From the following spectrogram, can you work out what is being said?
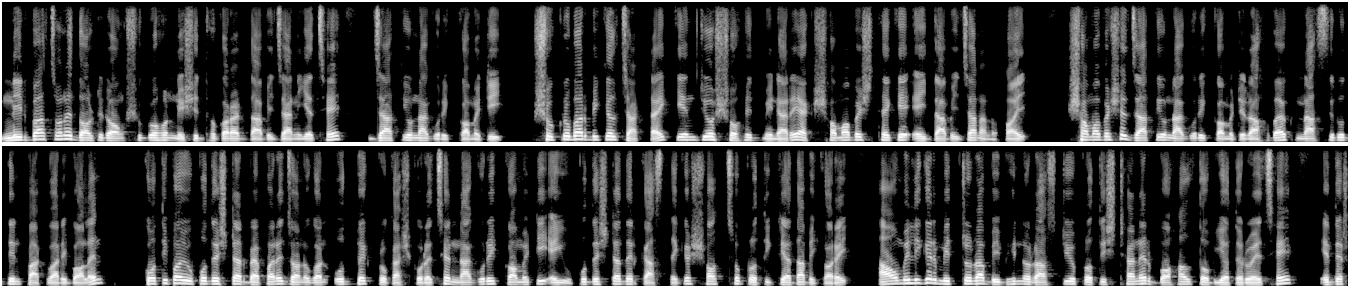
নির্বাচনে দলটির অংশগ্রহণ নিষিদ্ধ করার দাবি জানিয়েছে জাতীয় নাগরিক কমিটি। শুক্রবার বিকেল চারটায় কেন্দ্রীয় শহীদ মিনারে এক সমাবেশ থেকে এই দাবি জানানো হয়। সমাবেশে জাতীয় নাগরিক কমিটির আহ্বায়ক নাসির উদ্দিন পাটোয়ারি বলেন কতিপয় উপদেষ্টার ব্যাপারে জনগণ উদ্বেগ প্রকাশ করেছে। নাগরিক কমিটি এই উপদেষ্টাদের কাছ থেকে স্বচ্ছ প্রতিক্রিয়া দাবি করে। আওয়ামী লীগের মিত্ররা বিভিন্ন রাষ্ট্রীয় প্রতিষ্ঠানের বহাল তবিয়তে রয়েছে। এদের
